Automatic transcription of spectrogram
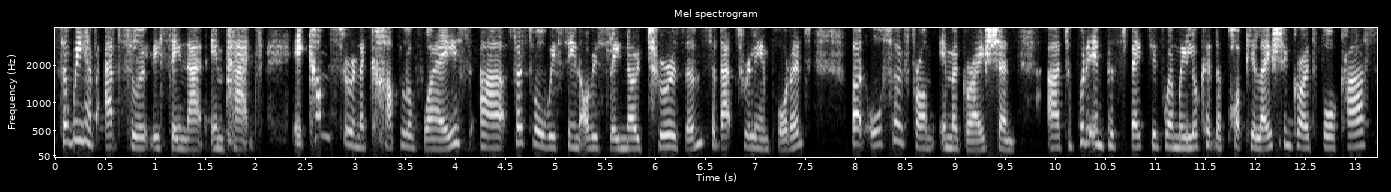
So we have absolutely seen that impact. It comes through in a couple of ways. Uh, first of all, we've seen obviously no tourism, so that's really important, but also from immigration. Uh, to put it in perspective, when we look at the population growth forecasts,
